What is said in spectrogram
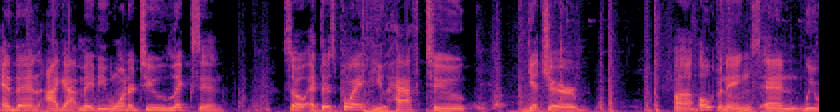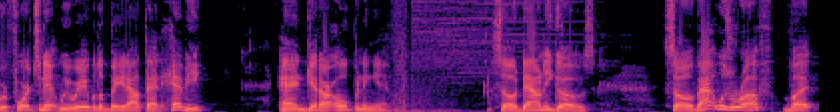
And then I got maybe one or two licks in. So at this point, you have to get your uh, openings, and we were fortunate we were able to bait out that heavy and get our opening in. So down he goes. So that was rough, but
